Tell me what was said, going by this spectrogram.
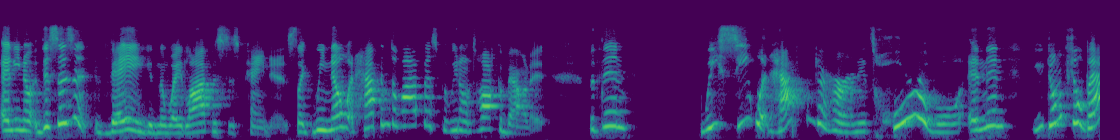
And you know, this isn't vague in the way Lapis's pain is. Like we know what happened to Lapis, but we don't talk about it. But then we see what happened to her and it's horrible and then you don't feel bad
